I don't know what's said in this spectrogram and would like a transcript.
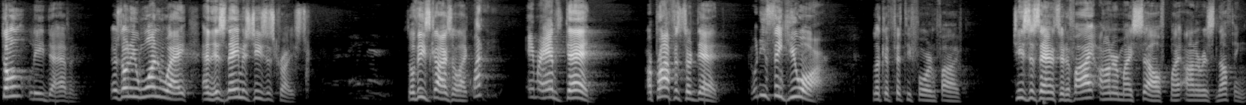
don't lead to heaven. There's only one way, and his name is Jesus Christ. So these guys are like, What? Abraham's dead. Our prophets are dead. What do you think you are? Look at 54 and 5. Jesus answered, If I honor myself, my honor is nothing.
